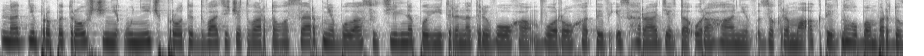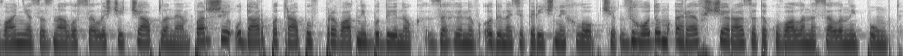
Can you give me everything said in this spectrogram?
На Дніпропетровщині у ніч проти 24 серпня була суцільна повітряна тривога. Ворог гатив із градів та ураганів. Зокрема, активного бомбардування зазнало селище Чаплине. Перший удар потрапив в приватний будинок. Загинув 11-річний хлопчик. Згодом РФ ще раз атакувала населений пункт.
